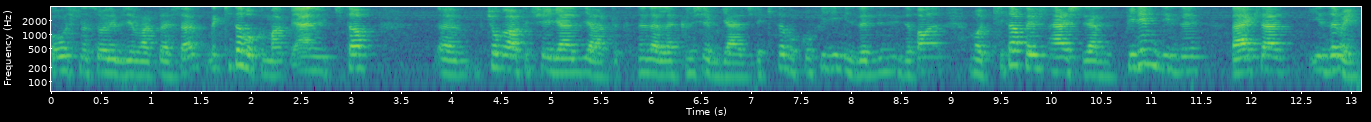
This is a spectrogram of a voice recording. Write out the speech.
O dışında söyleyebileceğim arkadaşlar kitap okumak. Yani kitap e, çok artık şey geldi ya artık ne derler klişe mi geldi işte kitap oku, film izle, dizi izle falan ama kitap benim her şey yani film, dizi, belgesel izlemeyin.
